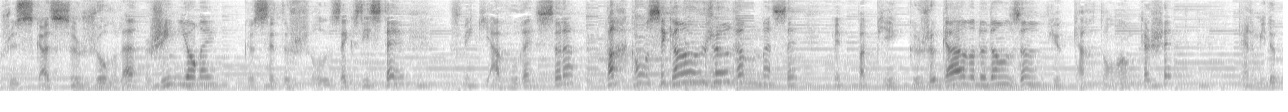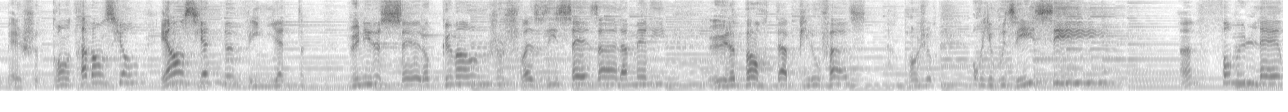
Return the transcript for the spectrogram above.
Jusqu'à ce jour-là, j'ignorais que cette chose existait. Mais qui avouerait cela Par conséquent, je ramassais mes papiers que je garde dans un vieux carton en cachette. Permis de pêche, contravention et ancienne vignette. Muni de ces documents, je choisissais à la mairie une porte à pile ou face. Bonjour, auriez-vous ici un formulaire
